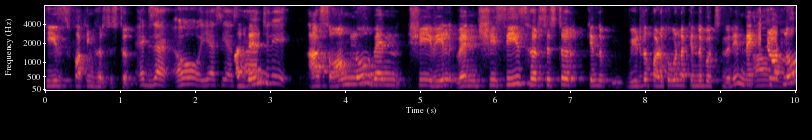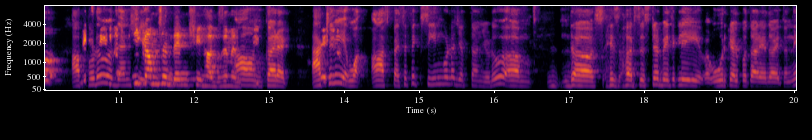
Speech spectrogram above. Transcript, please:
he's fucking her sister exact oh yes yes But then- actually ఆ సాంగ్లో when she real when she sees her sister కింద వీటితో పడుకోకుండా కిందకి వచ్చిందని నెక్స్ట్. షాట్లో అప్పుడు then she she- comes and then she hugs him అవును కరెక్ట్ యాక్చువల్లీ ఆ స్పెసిఫిక్ సీన్ కూడా చెప్తాను చూడు. The his her sister basically ఊరికి వెళ్ళిపోతారు ఏదో అవుతుంది.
